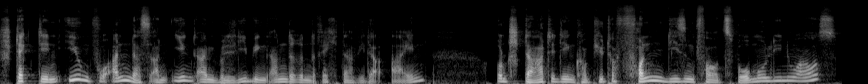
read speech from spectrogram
steckt den irgendwo anders an irgendeinem beliebigen anderen Rechner wieder ein und starte den Computer von diesem V2 Molino aus.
